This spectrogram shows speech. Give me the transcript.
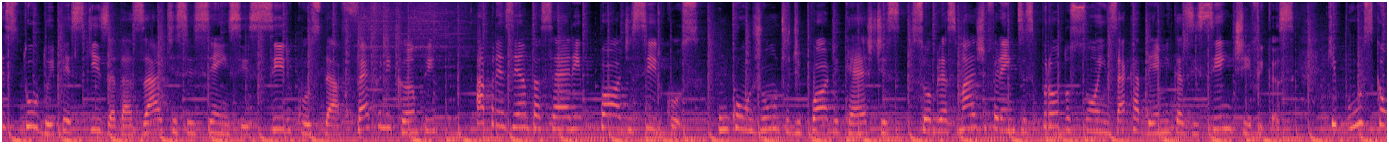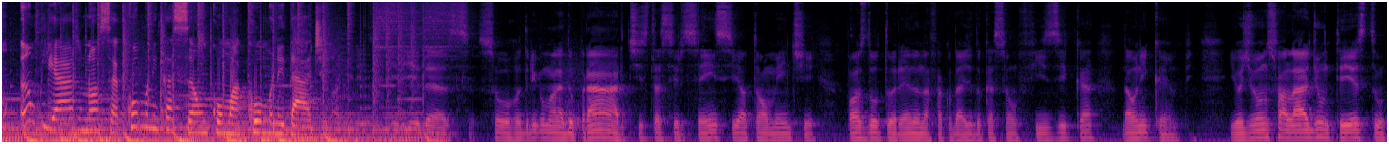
Estudo e Pesquisa das Artes Circenses Circos da FEFUNICAMP, apresenta a série Pod Circos, um conjunto de podcasts sobre as mais diferentes produções acadêmicas e científicas que buscam ampliar nossa comunicação com a comunidade. Queridas. Sou Rodrigo Malé Duprá, artista circense e atualmente pós-doutorando na Faculdade de Educação Física da Unicamp. E hoje vamos falar de um texto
